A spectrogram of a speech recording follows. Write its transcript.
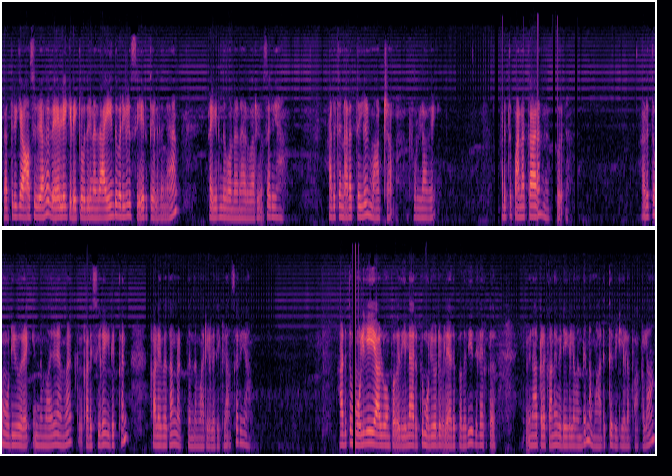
பத்திரிக்கை ஆசிரியராக வேலை கிடைக்க உதவி அந்த ஐந்து வரிகள் சேர்த்து எழுதுங்க. பகிர்ந்து கொண்டனர் வரலாம். சரியா? அடுத்து நடத்தையில் மாற்றம் ஃபுல்லாகவே அடுத்து பணக்கார நட்பு. அடுத்து முடிவுரை. இந்த மாதிரி நம்ம கடைசியில் இடுக்கண் கலைவதாம் நட்பு. இந்த மாதிரி எழுதிக்கலாம். சரியா? அடுத்து மொழியை ஆழ்வோம் பகுதியெல்லாம் இருக்குது மொழியோடு விளையாடு பகுதி. இதில் இருக்க வினாக்களுக்கான விடைகளை வந்து நம்ம அடுத்த வீடியோவில் பார்க்கலாம்.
